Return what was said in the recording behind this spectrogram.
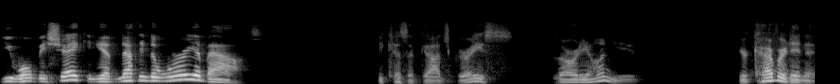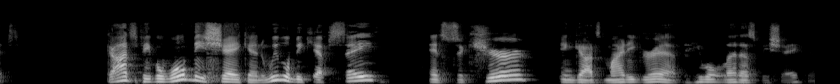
you won't be shaken. You have nothing to worry about because of God's grace is already on you. You're covered in it. God's people won't be shaken. We will be kept safe and secure in God's mighty grip. He won't let us be shaken.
